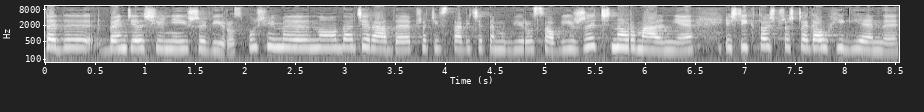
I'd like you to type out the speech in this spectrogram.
Wtedy będzie silniejszy wirus. Musimy no, dać radę, przeciwstawić się temu wirusowi, żyć normalnie. Jeśli ktoś przestrzegał higieny,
